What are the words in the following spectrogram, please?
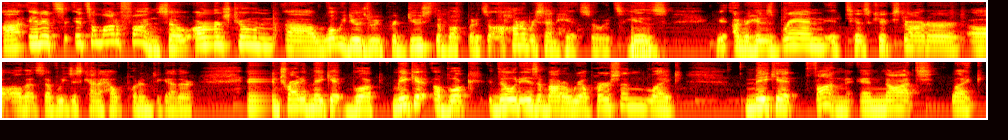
Uh, and it's it's a lot of fun. So Orange Cone, uh, what we do is we produce the book, but it's a hundred percent his. So it's mm-hmm. his mm-hmm. under his brand. It's his Kickstarter, all, all that stuff. We just kind of help put him together and, and try to make it book, make it a book, though it is about a real person. Like make it fun and not like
